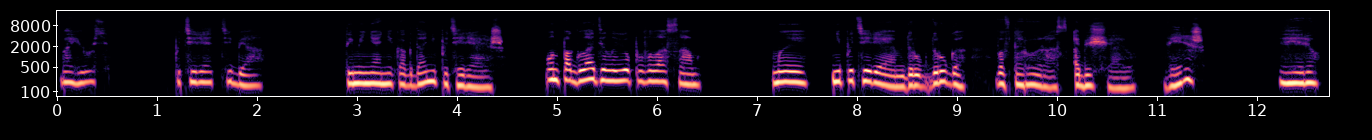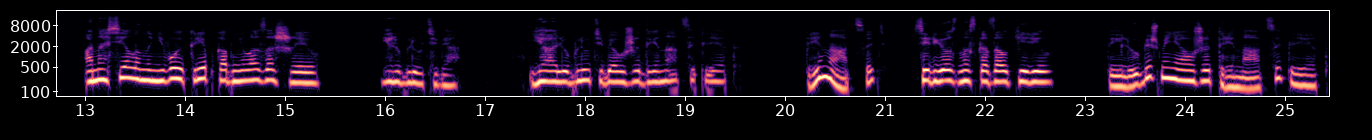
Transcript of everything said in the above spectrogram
боюсь потерять тебя». Ты меня никогда не потеряешь. Он погладил ее по волосам. Мы не потеряем друг друга во второй раз, обещаю. Веришь? Верю. Она села на него и крепко обняла за шею. Я люблю тебя. Я люблю тебя уже двенадцать лет. Тринадцать, серьезно сказал Кирилл. Ты любишь меня уже тринадцать лет.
